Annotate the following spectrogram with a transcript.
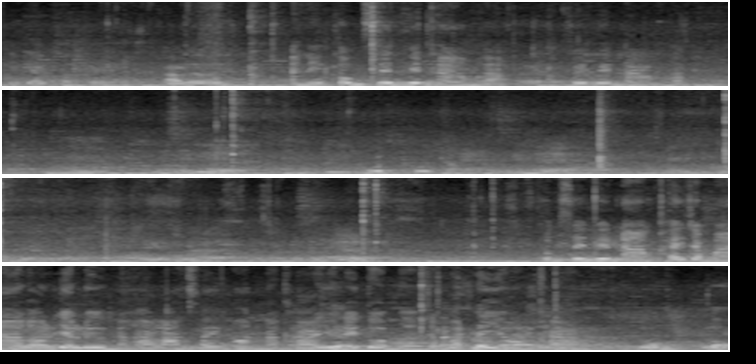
พี่แก้วขอโทษนะคะเอาเลย อันนี้ต้มเส้นเวียดนามค่ะ เส้นเวียดนามค่ะ อืมพูดพูดก่อนต้มเส้นเวียดนามใครจะมาก็อย่าลืมนะคะ ร้านไส้ง่อนนะคะ อยู่ในตัวเมืองจังหวัดระยองค่ะ ลงลง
